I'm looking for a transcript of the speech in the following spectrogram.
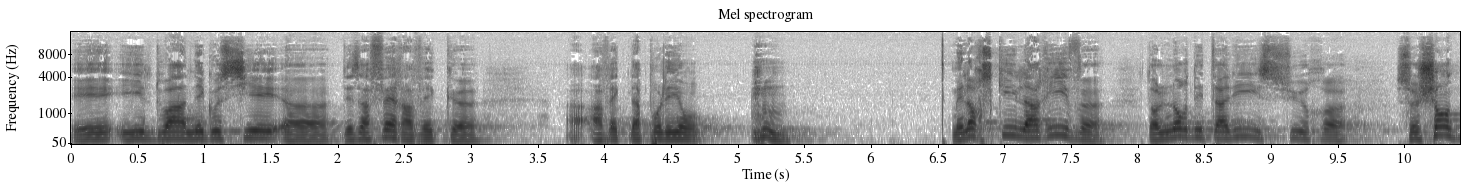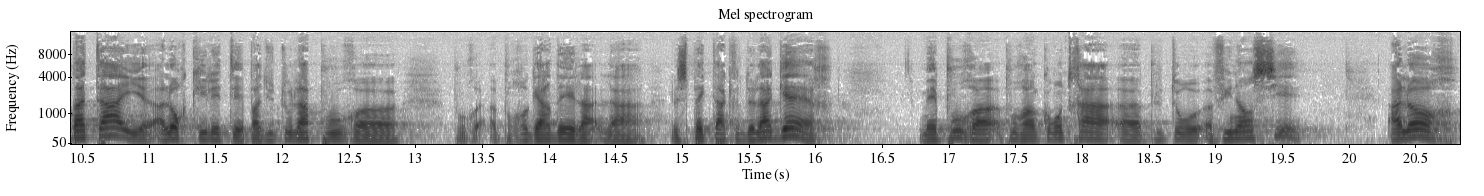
Et il doit négocier euh, des affaires avec, euh, Napoléon. Mais lorsqu'il arrive dans le nord d'Italie sur euh, ce champ de bataille, alors qu'il n'était pas du tout là pour, regarder le spectacle de la guerre, mais pour un contrat plutôt financier, alors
